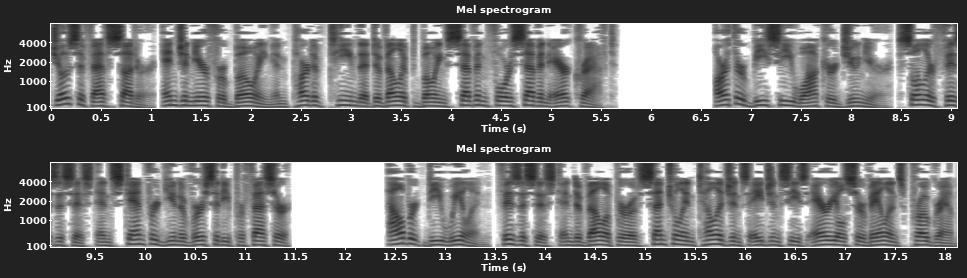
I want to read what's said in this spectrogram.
Joseph F. Sutter, engineer for Boeing and part of team that developed Boeing 747 aircraft Arthur B. C. Walker, Jr., solar physicist and Stanford University professor Albert D. Wheelon, physicist and developer of Central Intelligence Agency's aerial surveillance program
